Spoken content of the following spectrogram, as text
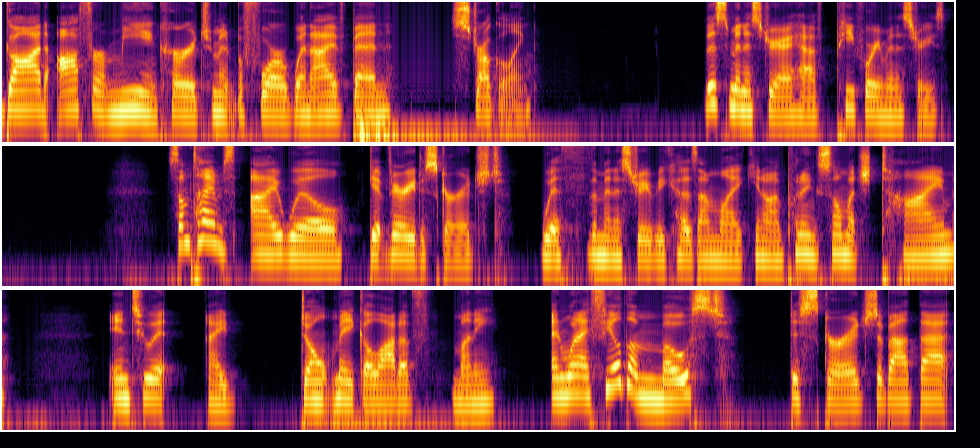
God offer me encouragement before when I've been struggling. This ministry I have, P40 Ministries, sometimes I will get very discouraged with the ministry because I'm like, you know, I'm putting so much time into it. I don't make a lot of money. And when I feel the most discouraged about that,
